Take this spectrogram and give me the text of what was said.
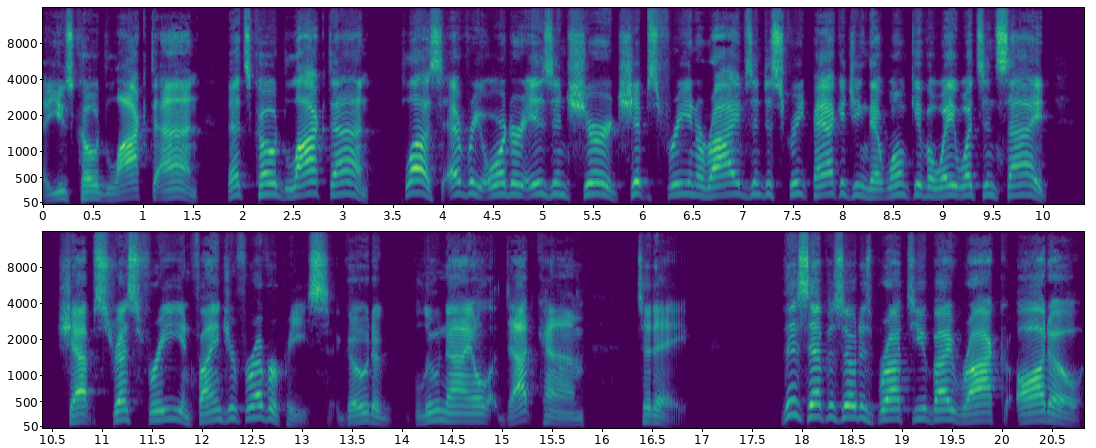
Uh, use code LOCKED ON. That's code LOCKED ON. Plus, every order is insured, ships free, and arrives in discreet packaging that won't give away what's inside. Shop stress free and find your forever piece. Go to BlueNile.com today. This episode is brought to you by Rock Auto.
